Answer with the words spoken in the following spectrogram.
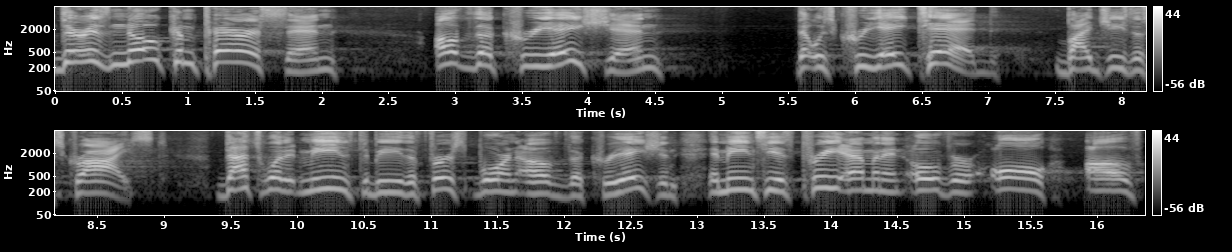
There is no comparison of the creation that was created by Jesus Christ. That's what it means to be the firstborn of the creation. It means he is preeminent over all of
